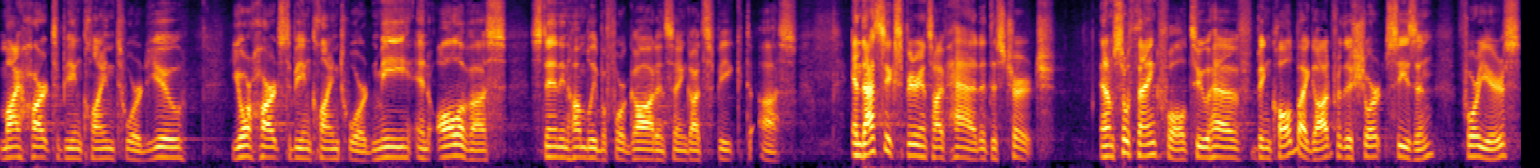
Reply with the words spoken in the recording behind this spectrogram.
my heart to be inclined toward you, your hearts to be inclined toward me, and all of us standing humbly before God and saying, God, speak to us. And that's the experience I've had at this church. And I'm so thankful to have been called by God for this short season, four years,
